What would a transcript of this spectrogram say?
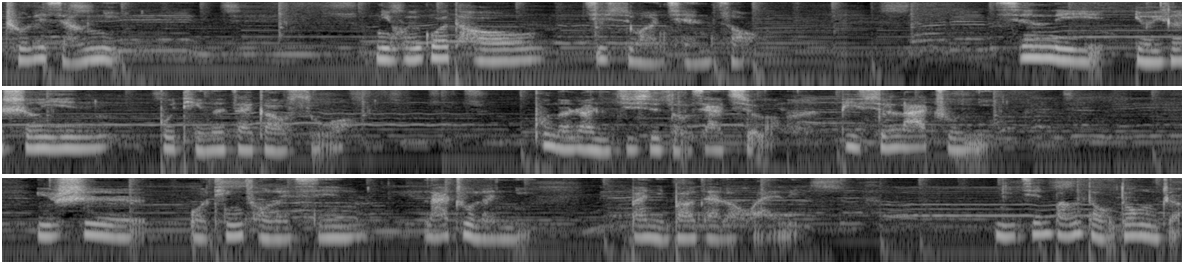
除了想你。”你回过头继续往前走，心里有一个声音不停的在告诉我：“不能让你继续走下去了，必须拉住你。”于是我听从了心，拉住了你，把你抱在了怀里。你肩膀抖动着，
